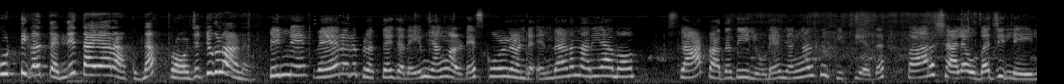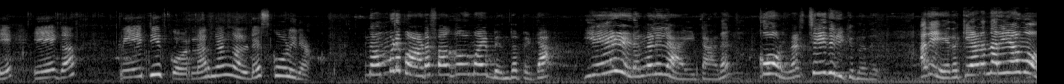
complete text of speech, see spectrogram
കുട്ടികൾ തന്നെ തയ്യാറാക്കുന്ന പ്രോജക്റ്റുകളാണ്. പിന്നെ വേറൊരു പ്രത്യേകതയും ഞങ്ങളുടെ സ്കൂളിനുണ്ട് എന്താണെന്ന് അറിയാമോ സ്റ്റാർ പദ്ധതിയിലൂടെ ഞങ്ങൾക്ക് കിട്ടിയത് പാറശാല ഉപജില്ലയിലെ ഏക ക്രിയേറ്റീവ് കോർണർ ഞങ്ങളുടെ സ്കൂളിനാണ് നമ്മുടെ പാഠഭാഗവുമായി ബന്ധപ്പെട്ട ഏഴിടങ്ങളിലായിട്ടാണ് കോർണർ ചെയ്തിരിക്കുന്നത്. അത് ഏതൊക്കെയാണെന്ന് അറിയാമോ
